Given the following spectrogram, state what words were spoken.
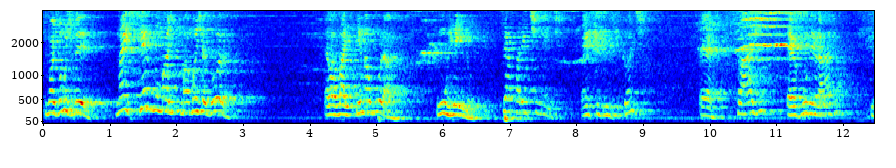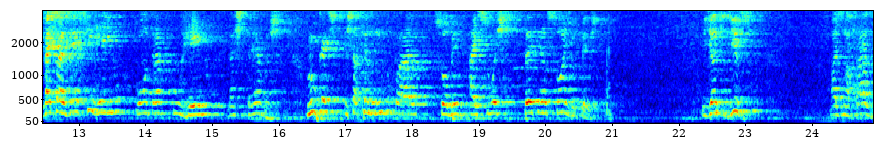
que nós vamos ver nascendo numa manjedoura, ela vai inaugurar um reino que aparentemente é insignificante, é frágil, é vulnerável e vai trazer esse reino contra o reino das trevas. Lucas está sendo muito claro sobre as suas pretensões no texto. E diante disso, mais uma frase,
